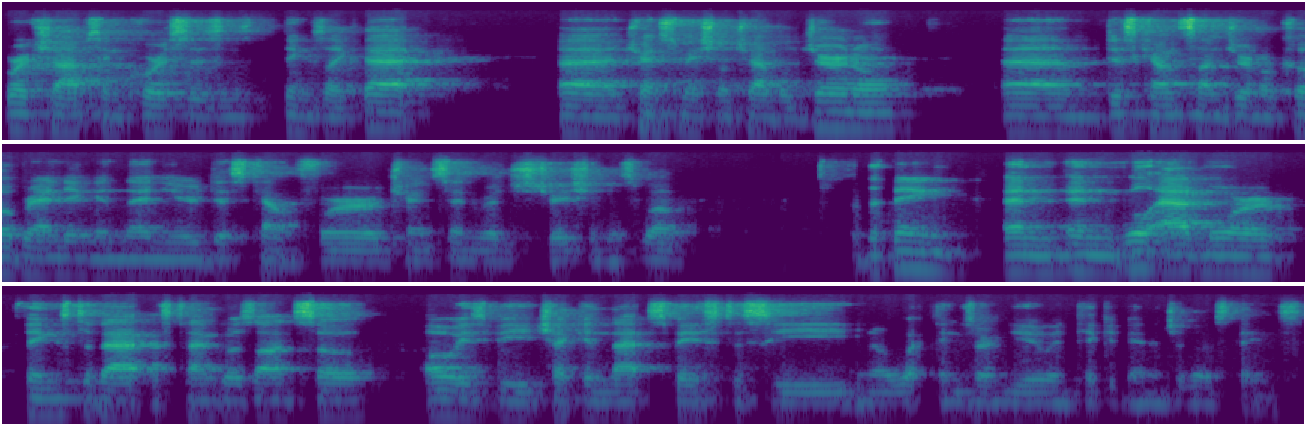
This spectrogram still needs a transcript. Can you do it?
workshops and courses and things like that. Uh, transformational travel journal, um, discounts on journal co-branding, and then your discount for Transcend registration as well. But the thing, and and we'll add more things to that as time goes on. So always be checking that space to see, you know, what things are new and take advantage of those things.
